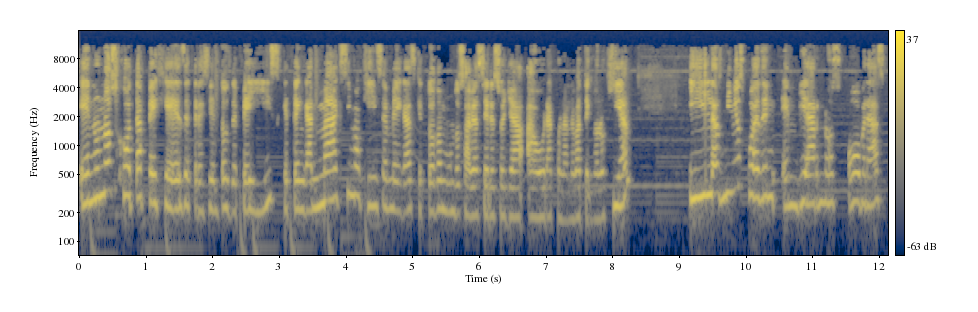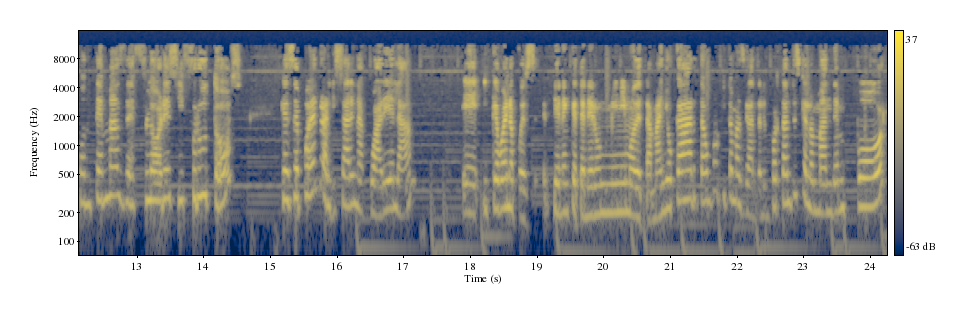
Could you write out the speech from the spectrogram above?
en unos JPGs de 300 dpi que tengan máximo 15 megas, que todo el mundo sabe hacer eso ya ahora con la nueva tecnología. Y los niños pueden enviarnos obras con temas de flores y frutos que se pueden realizar en acuarela eh, y que bueno, pues tienen que tener un mínimo de tamaño carta, un poquito más grande. Lo importante es que lo manden por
